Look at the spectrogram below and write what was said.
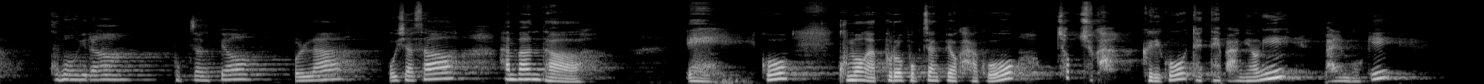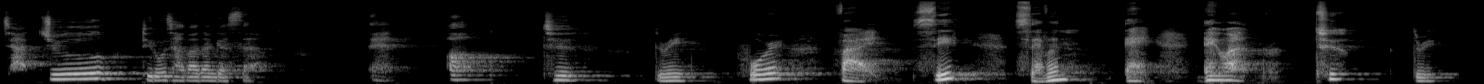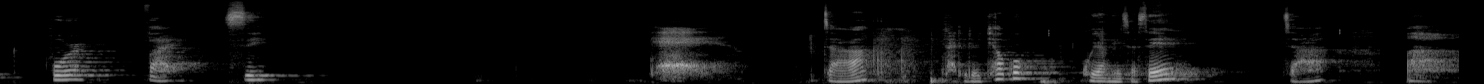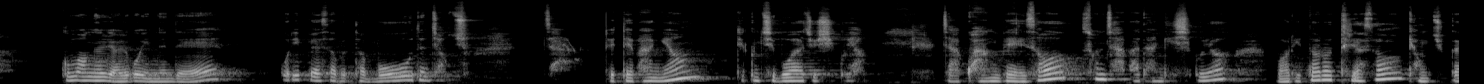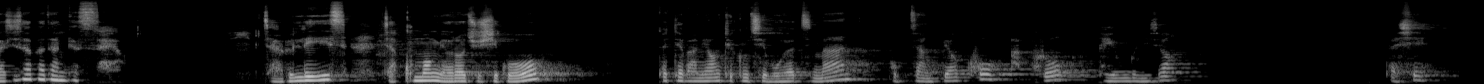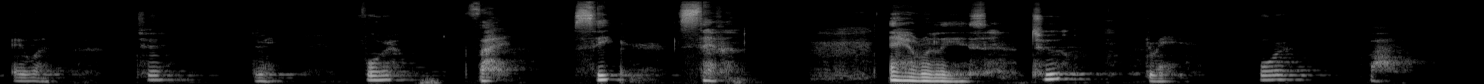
구멍이랑 복장뼈 올라오셔서 한 번 더. 에이 고, 구멍 앞으로 복장뼈 가고, 척추가, 그리고 대퇴 방향이, 발목이, 자, 쭉 뒤로 잡아당겼어요. And up, two, three, four, five, six, seven, eight. A1, two, three, four, five, six. 오케이. 자, 다리를 펴고 고양이 자세. 자, 아, 구멍을 열고 있는데 꼬리뼈에서부터 모든 척추. 자, 뒤태 방향, 뒤꿈치 모아주시고요. 자, 광배에서 손 잡아당기시고요. 머리 떨어뜨려서 경추까지 잡아당겼어요. 자, 릴리스. 자, 구멍 열어주시고, 대퇴 방향 뒤꿈치 모였지만, 복장뼈, 코 앞으로 대흉근이죠. 다시, A1, 2, 3, 4, 5, 6, 7, and release. 2, 3, 4, 5,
